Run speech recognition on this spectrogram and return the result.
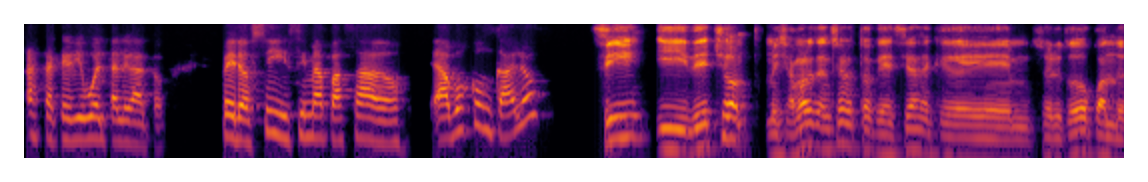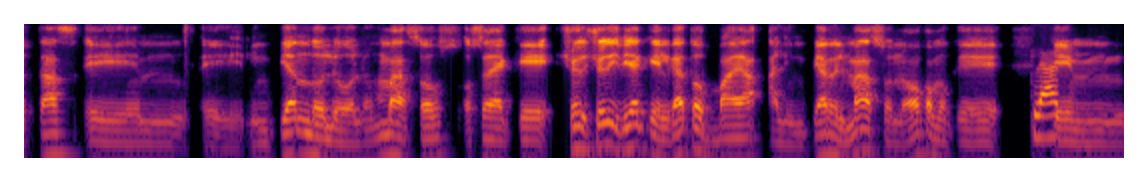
hasta que di vuelta el gato. Pero sí, sí me ha pasado. ¿A vos con Calo? Sí, y de hecho me llamó la atención esto que decías de que, em, sobre todo cuando estás em, eh, limpiando lo- los mazos, o sea que yo, yo diría que el gato va a, limpiar el mazo, ¿no? Como que Claro, em,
